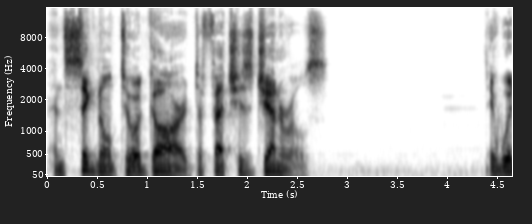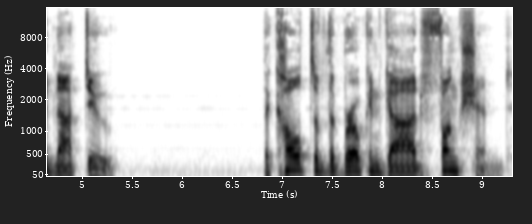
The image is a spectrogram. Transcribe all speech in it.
and signaled to a guard to fetch his generals. It would not do. The cult of the broken god functioned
